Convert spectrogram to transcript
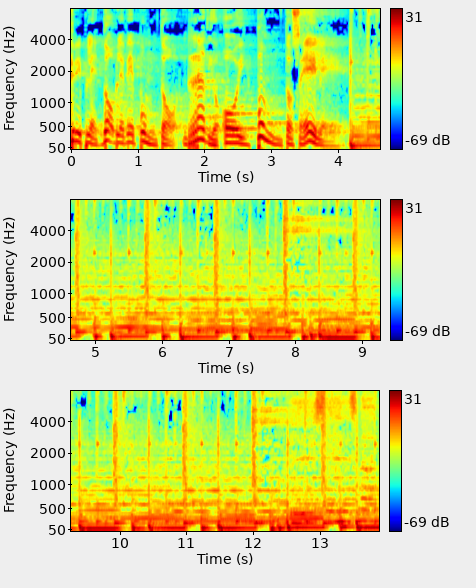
www.radiohoy.cl Little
